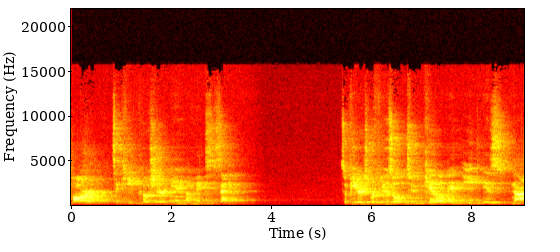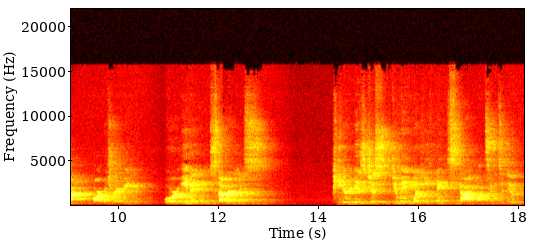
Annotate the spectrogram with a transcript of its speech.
hard to keep kosher in a mixed setting. So Peter's refusal to kill and eat is not arbitrary or even stubbornness. Peter is just doing what he thinks God wants him to do.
